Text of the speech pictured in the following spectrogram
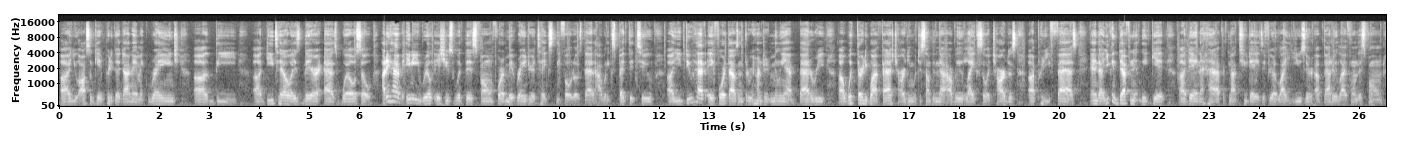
Uh, you also get pretty good dynamic range. Uh, the uh, detail is there as well. So I didn't have any real issues with this phone for a mid-ranger. It takes the photos that I would expect it to. Uh, you do have a 4300 milliamp battery uh, with 30 watt fast charging which is something that I really like. So it charges uh, pretty fast. And uh, you can definitely get a day and a half if not two days if you're a light user of battery life on this phone.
